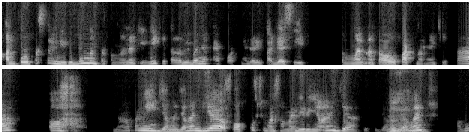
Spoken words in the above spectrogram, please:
80% di hubungan pertemanan ini kita lebih banyak effortnya daripada si teman atau partnernya kita. Oh, kenapa nih? Jangan-jangan dia fokus cuma sama dirinya aja gitu. Jangan-jangan Hmm. Kamu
